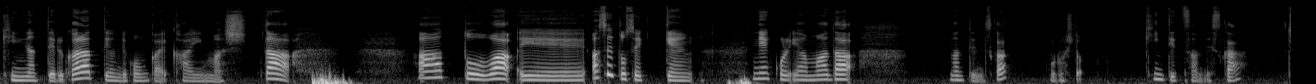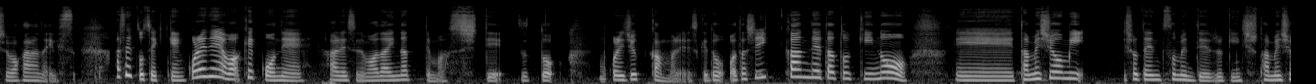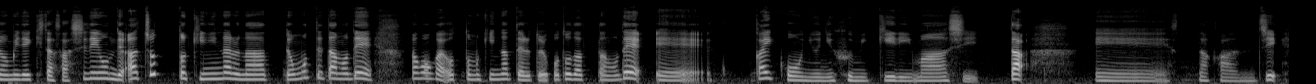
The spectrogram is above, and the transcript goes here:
気になってるからっていうんで今回買いました。あとは、えー、汗と石鹸。ね、これ山田、なんて言うんですか？この人。近鉄さんですか？ちょっとわからないです。汗と石鹸。これね、結構ね、あれですね、話題になってまして、ずっと、もうこれ10巻までですけど、私1巻出た時の、えー、試し読み、書店勤めてる時に試し読みできた冊子で読んで、あ、ちょっと気になるなって思ってたので、まあ、今回夫も気になってるということだったので、えー、今回購入に踏み切りました。えー、な感じ。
